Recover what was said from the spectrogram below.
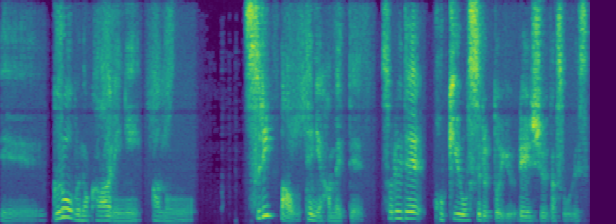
えー、グローブの代わりに、あの、スリッパを手にはめて、それで補給をするという練習だそうです。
